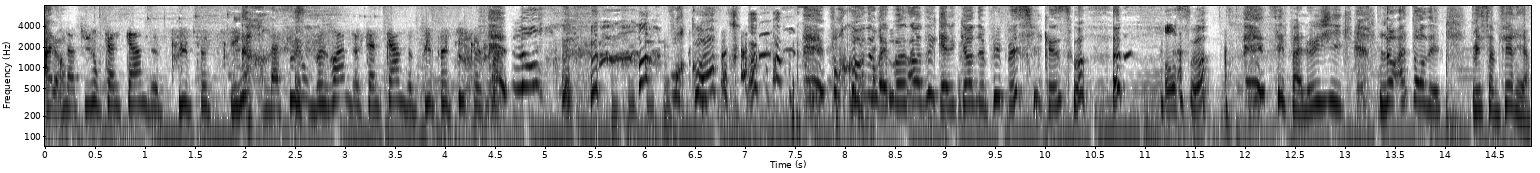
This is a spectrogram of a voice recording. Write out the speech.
Alors. On a toujours quelqu'un de plus petit. On a toujours besoin de quelqu'un de plus petit que soi. Pourquoi Pourquoi on aurait besoin de quelqu'un de plus petit que soi En soi, c'est pas logique. Non, attendez, mais ça me fait rire.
